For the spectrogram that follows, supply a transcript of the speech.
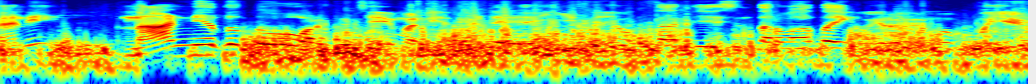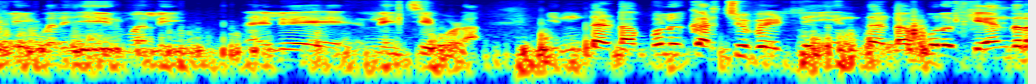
కానీ నాణ్యతతో వర్క్ చేయమని. ఎందుకంటే ఈ పని ఒకసారి చేసిన తర్వాత ఇంకో ఇరవై ముప్పై ఏళ్ళు ఈ పని చేయరు మళ్ళీ రైల్వే నుంచి కూడా. ఇంత డబ్బులు ఖర్చు పెట్టి ఇంత డబ్బులు కేంద్ర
